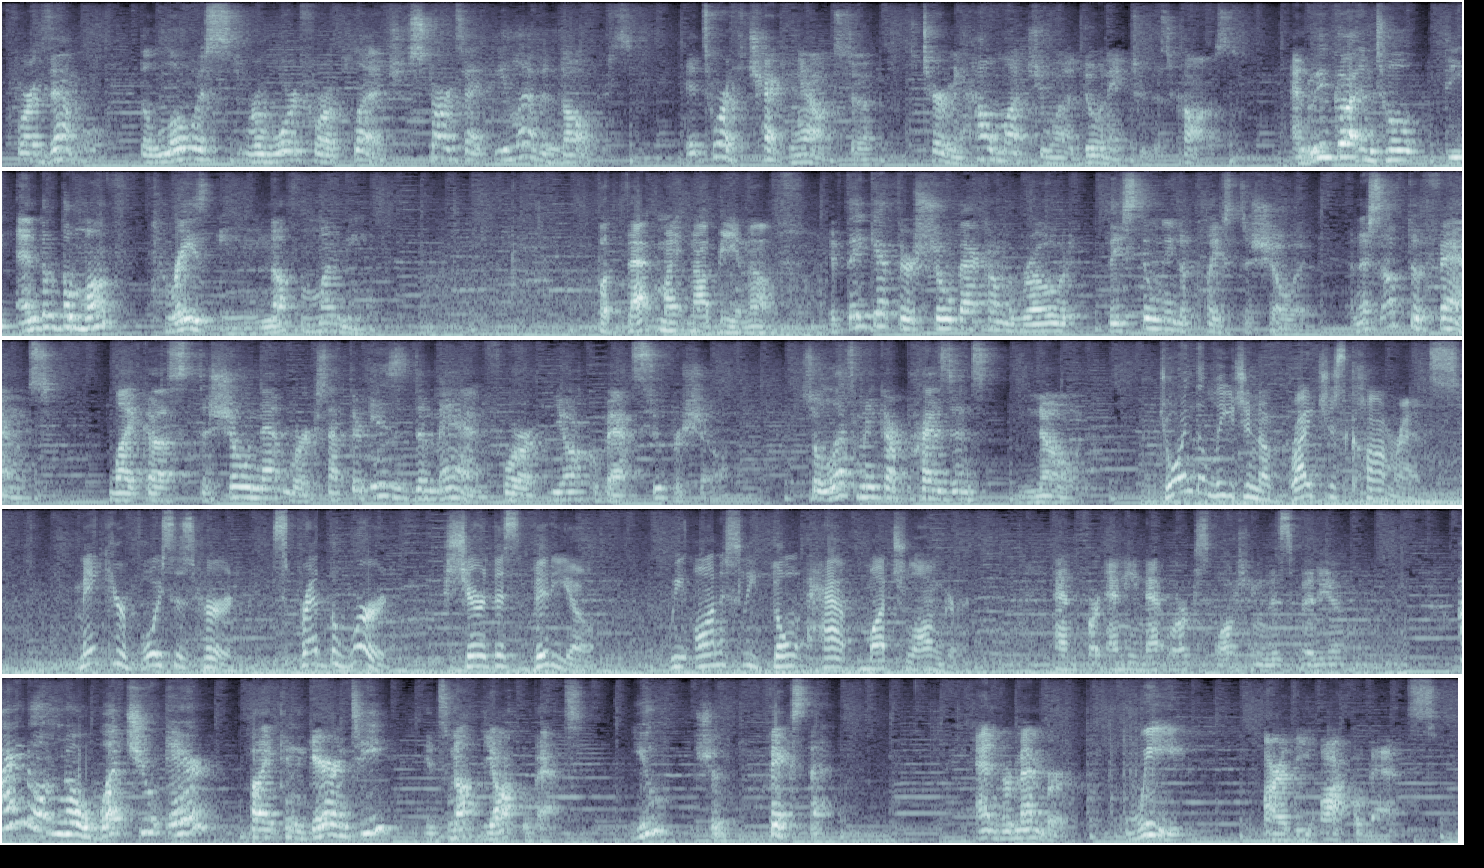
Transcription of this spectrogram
For example, the lowest reward for a pledge starts at $11. It's worth checking out to determine how much you want to donate to this cause. And we've got until the end of the month to raise enough money. But that might not be enough. If they get their show back on the road, they still need a place to show it. And it's up to fans, like us, to show networks that there is demand for the Aquabats Super Show. So let's make our presence known. Join the Legion of Righteous Comrades. Make your voices heard, spread the word, share this video. We honestly don't have much longer. And for any networks watching this video, I don't know what you aired, but I can guarantee it's not the Aquabats. You should fix that. And remember, we are the Aquabats.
